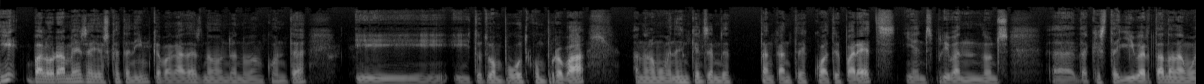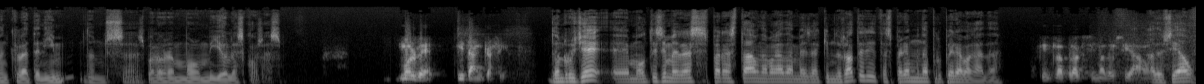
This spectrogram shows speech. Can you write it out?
i valorar més allò que tenim, que a vegades no ens en donem compte, i, i tots ho hem pogut comprovar en el moment en què ens hem de tancar entre quatre parets i ens priven doncs, eh, d'aquesta llibertat en el moment que la tenim, doncs es valoren molt millor les coses. Molt bé, i tant que sí. Doncs Roger, eh, moltíssimes gràcies per estar una vegada més aquí amb nosaltres i t'esperem una propera vegada. Fins la pròxima. Adéu-siau. Adéu-siau.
